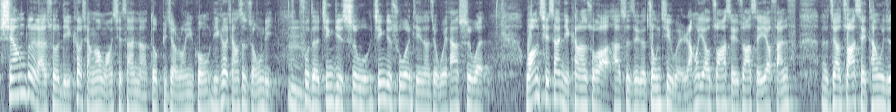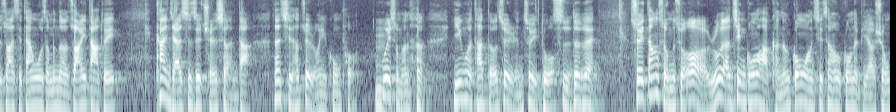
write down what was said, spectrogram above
相对来说，李克强跟王岐山呢都比较容易攻。李克强是总理，负责经济事务，经济出问题呢就唯他是问。王岐山，你看他说啊，他是这个中纪委，然后要抓谁抓谁，要反呃要抓谁贪污就抓谁贪污什么的，抓一大堆，看起来是这权势很大，但其实他最容易攻破。为什么呢？因为他得罪人最多，是对不对？所以当时我们说，哦，如果要进攻的话，可能攻王岐山会攻的比较凶。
